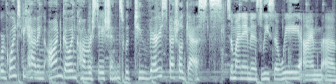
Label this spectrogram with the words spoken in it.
we're going to be having ongoing conversations with two very special guests. So, my name is Lisa Wee. I'm a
